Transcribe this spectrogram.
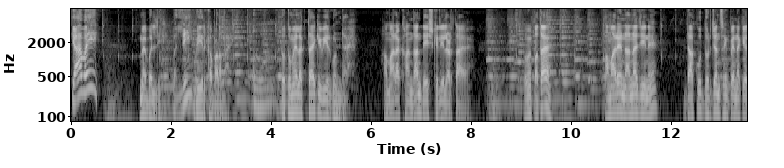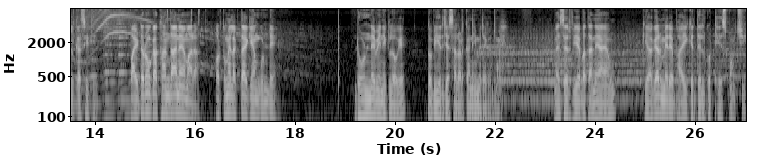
क्या है भाई? मैं बल्ली। बल्ली? वीर का बड़ा भाई। तो तुम्हें लगता है कि वीर गुंडा है? हमारा खानदान देश के लिए लड़ता है। तुम्हें पता है हमारे नाना जी ने डाकू दुर्जन सिंह पे नकेल कसी थी। फाइटरों का खानदान है हमारा और तुम्हें लगता है कि हम गुंडे हैं। ढूँढने भी निकलोगे तो वीर जैसा लड़का नहीं मिलेगा तुम्हें। मैं सिर्फ़ ये बताने आया हूँ कि अगर मेरे भाई के दिल को ठेस पहुँची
